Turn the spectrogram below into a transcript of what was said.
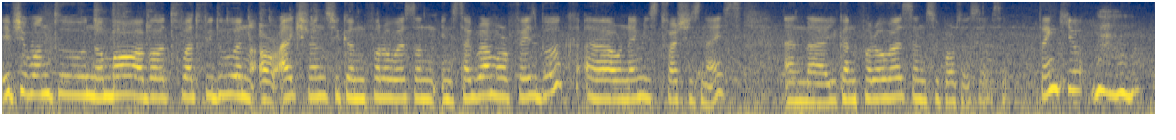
if you want to know more about what we do and our actions you can follow us on Instagram or Facebook. Uh, our name is Trash is Nice. And uh, you can follow us and support us also. Thank you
